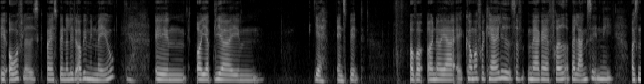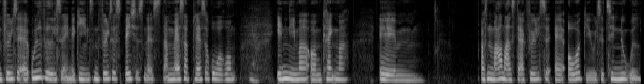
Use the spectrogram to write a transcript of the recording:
øh, overfladisk, og jeg spænder lidt op i min mave. Ja. Øh, og jeg bliver øh, ja, anspændt. Og, hvor, og når jeg øh, kommer fra kærlighed, så mærker jeg fred og balance indeni, og sådan en følelse af udvidelse af energien, sådan en følelse af spaciousness. Der er masser af plads og ro og rum ja. inden i mig og omkring mig. Øhm, og sådan en meget, meget stærk følelse af overgivelse til nuet,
